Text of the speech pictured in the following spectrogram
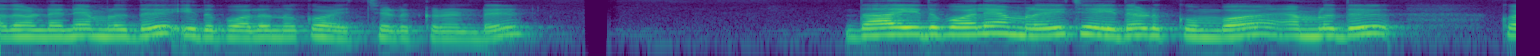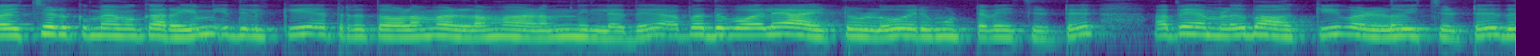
അതുകൊണ്ട് തന്നെ നമ്മളിത് ഇതുപോലെ ഒന്ന് കുഴച്ചെടുക്കുന്നുണ്ട് ഇതാ ഇതുപോലെ നമ്മൾ ചെയ്തെടുക്കുമ്പോൾ നമ്മളിത് കുഴച്ചെടുക്കുമ്പോൾ നമുക്കറിയും ഇതിലേക്ക് എത്രത്തോളം വെള്ളം വേണം എന്നുള്ളത്. അപ്പോൾ അതുപോലെ ആയിട്ടുള്ളൂ ഒരു മുട്ട വെച്ചിട്ട്. അപ്പോൾ നമ്മൾ ബാക്കി വെള്ളം ഒഴിച്ചിട്ട് ഇത്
